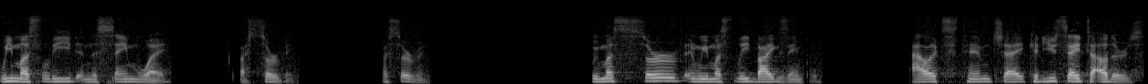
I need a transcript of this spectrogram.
we must lead in the same way by serving. By serving. We must serve and we must lead by example. Alex, Tim, Che, could you say to others,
